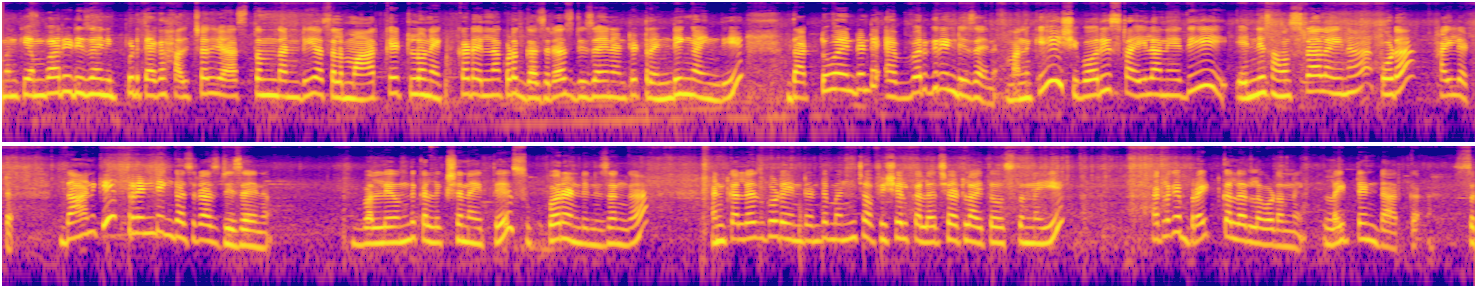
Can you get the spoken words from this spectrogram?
మనకి ఎంబారీ డిజైన్ ఇప్పుడు తెగ హల్చల్ చేస్తుందండి. అసలు మార్కెట్లో ఎక్కడ వెళ్ళినా కూడా గజరాజ్ డిజైన్ అంటే ట్రెండింగ్ అయింది. దట్టు ఏంటంటే ఎవర్ గ్రీన్ డిజైన్ మనకి షిబోరీ స్టైల్ అనేది ఎన్ని సంవత్సరాలైనా కూడా హైలైట్ దానికి ట్రెండింగ్ గజరాజ్ డిజైన్. భలే ఉంది కలెక్షన్ అయితే. సూపర్ అండి నిజంగా. అండ్ కలర్స్ కూడా ఏంటంటే మంచి అఫీషియల్ కలర్ చాట్లు అయితే వస్తున్నాయి. అట్లాగే బ్రైట్ కలర్లో కూడా ఉన్నాయి. లైట్ అండ్ డార్క్ సో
